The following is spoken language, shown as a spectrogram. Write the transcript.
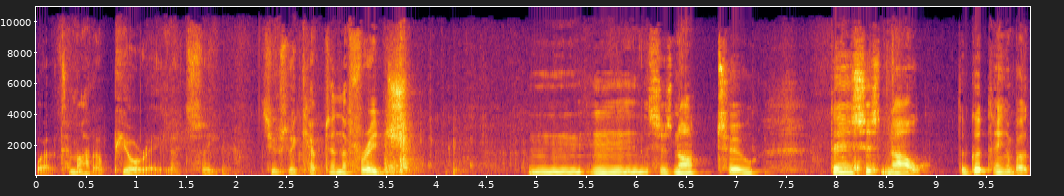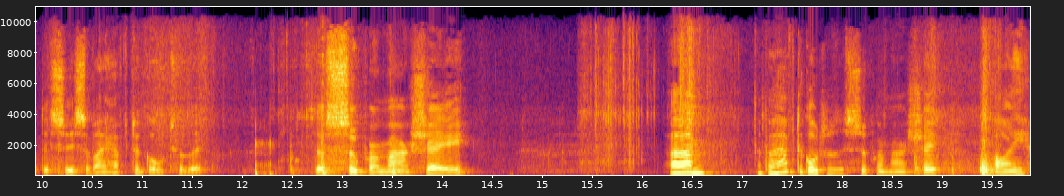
well, tomato puree, let's see. It's usually kept in the fridge. hmm this is not too. This is now. The good thing about this is if I have to go to the the supermarché, um, if I have to go to the supermarché, I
